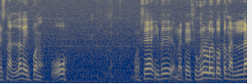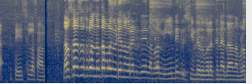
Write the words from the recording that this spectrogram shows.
അത്യാവശ്യം നല്ല കയ്പ്പാണ് ഓ. പക്ഷേ ഇത് മറ്റേ ഷുഗർ ഉള്ളവർക്കൊക്കെ നല്ല ടേസ്റ്റ് ഉള്ള സാധനം. നമസ്കാരം സുഹൃത്തുക്കൾ ഇന്നത്തെ നമ്മളെ വീഡിയോ എന്ന് പറയുന്നത് നമ്മളെ മീനിന്റെ കൃഷിയുണ്ട്. അതുപോലെ തന്നെ ഇതാ നമ്മളെ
